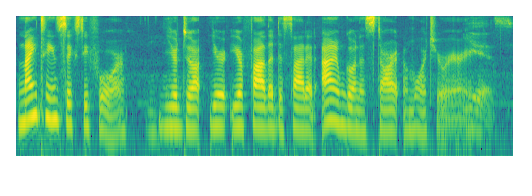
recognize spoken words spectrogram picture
1964, mm -hmm. your, your, your father decided, I am going to start a mortuary. Yes.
